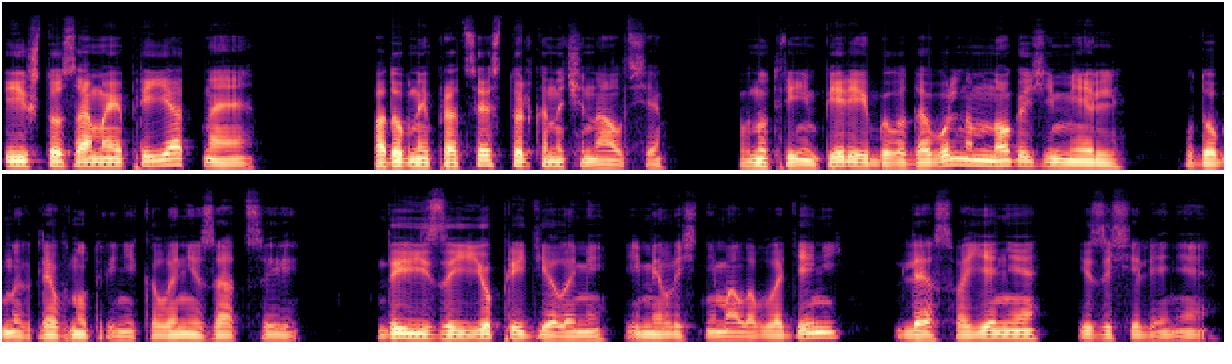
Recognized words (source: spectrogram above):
И что самое приятное, подобный процесс только начинался. Внутри империи было довольно много земель, удобных для внутренней колонизации, да и за ее пределами имелось немало владений для освоения и заселения.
